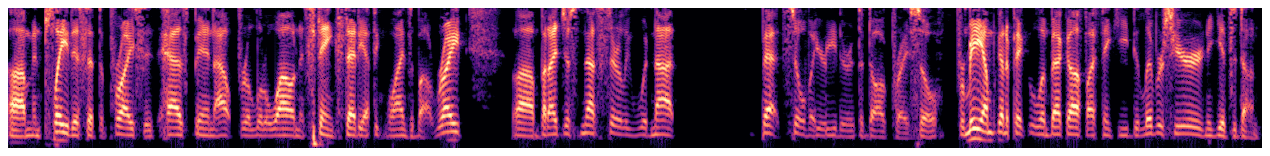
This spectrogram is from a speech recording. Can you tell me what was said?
um, and play this at the price. It has been out for a little while and it's staying steady. I think line's about right. Uh, but I just necessarily would not bet Silva here either at the dog price. So for me, I'm going to pick Ulanbekov. I think he delivers here and he gets it done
